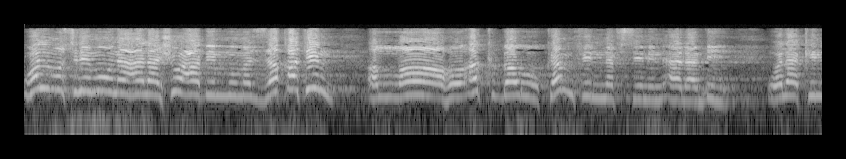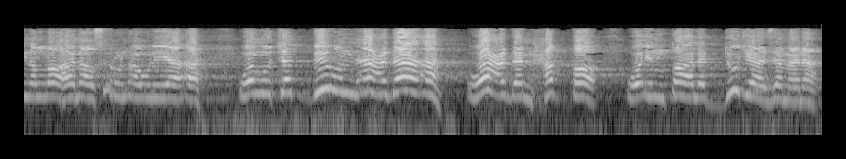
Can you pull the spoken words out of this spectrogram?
والمسلمون على شعب ممزقة. الله أكبر كم في النفس من ألم. ولكن الله ناصر أولياءه ومتبر أعداءه وعدا حقا وإن طال الدجى زمنا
